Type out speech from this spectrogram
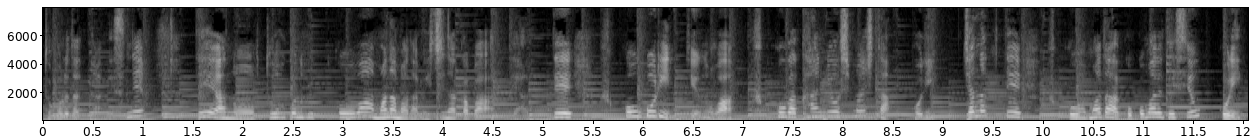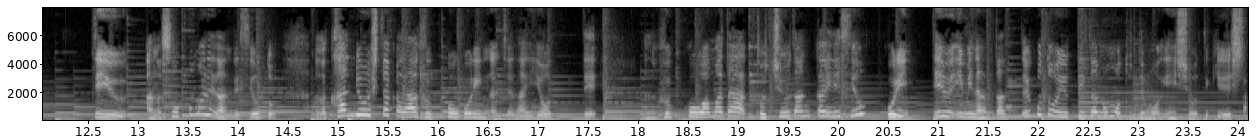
ところだったんですね。であの東北の復興はまだまだ道半ばであって復興五輪っていうのは復興が完了しました五輪じゃなくて復興はまだここまでですよ五輪っていうあのそこまでなんですよとあの完了したから復興五輪なんじゃないよってあの復興はまだ途中段階ですよ五輪っていう意味なんだっていうことを言っていたのもとても印象的でした。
